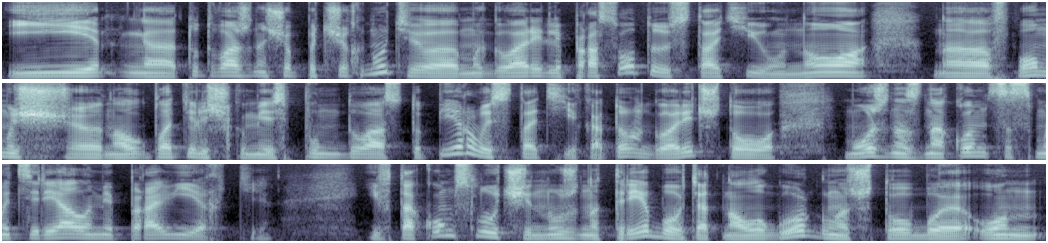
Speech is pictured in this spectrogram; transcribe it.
И э, тут важно еще подчеркнуть, э, мы говорили про сотую статью, но э, в помощь налогоплательщикам есть пункт 2 101 статьи, который говорит, что можно знакомиться с материалами проверки. И в таком случае нужно требовать от налогооргана, чтобы он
